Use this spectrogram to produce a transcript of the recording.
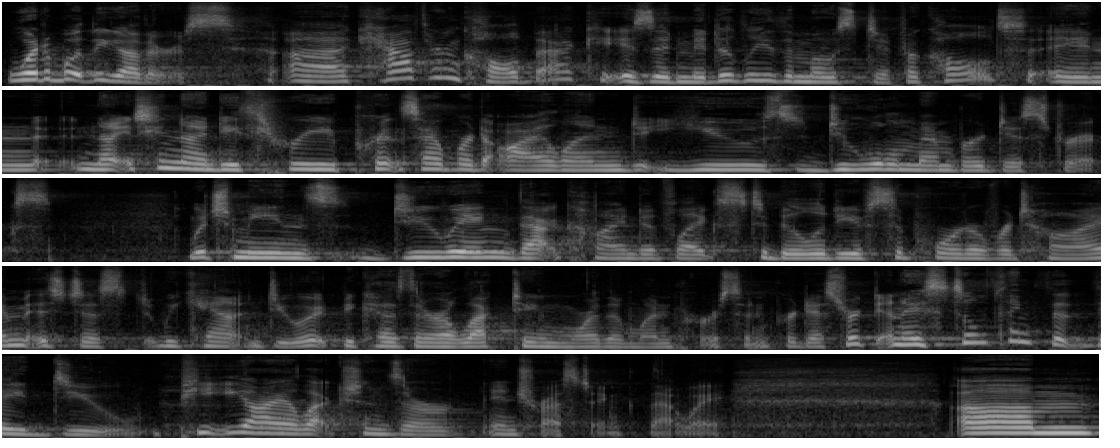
What about the others? Uh, Catherine Callbeck is admittedly the most difficult. In 1993, Prince Edward Island used dual member districts which means doing that kind of like stability of support over time is just we can't do it because they're electing more than one person per district and i still think that they do. Pei elections are interesting that way. Um,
